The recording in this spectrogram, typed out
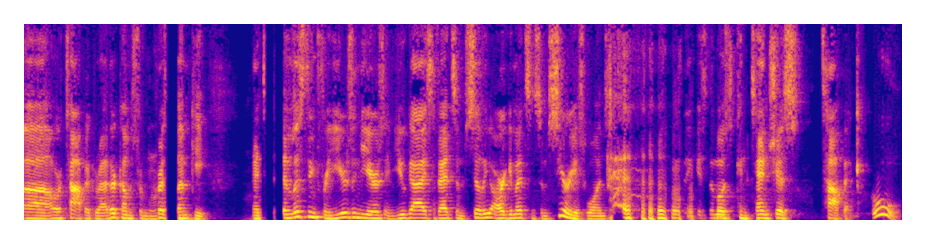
uh, or topic rather comes Mm-hmm. from Chris Lemke. And It's been listening for years and years, and you guys have had some silly arguments and some serious ones. I think it's the most contentious topic. Ooh.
